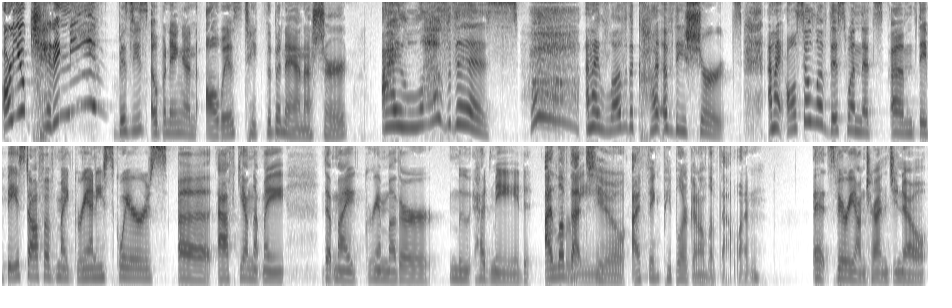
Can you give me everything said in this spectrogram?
are you kidding me? Busy's opening and always take the banana shirt. I love this. and I love the cut of these shirts. And I also love this one that's um, they based off of my granny squares uh, Afghan that my that my grandmother mo- had made. I love that me. too. I think people are going to love that one. It's very on trend, you know.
